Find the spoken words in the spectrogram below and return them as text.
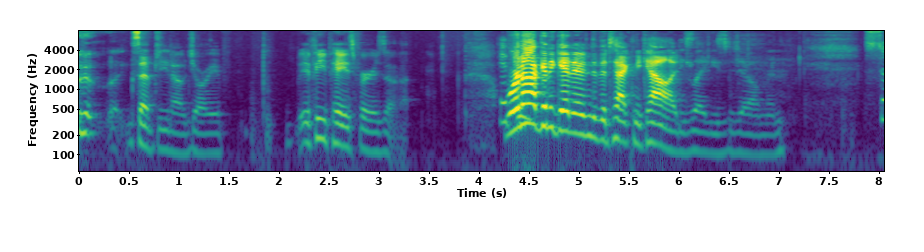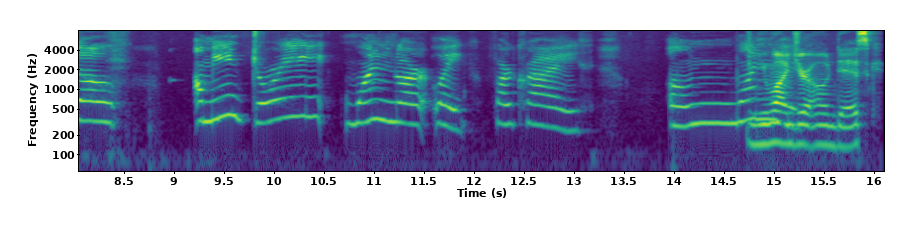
except you know, Jory, if, if he pays for his own. if We're we- not gonna get into the technicalities, ladies and gentlemen. So, I mean, Dory wanted our like Far Cry own one. You want like, your own disc?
